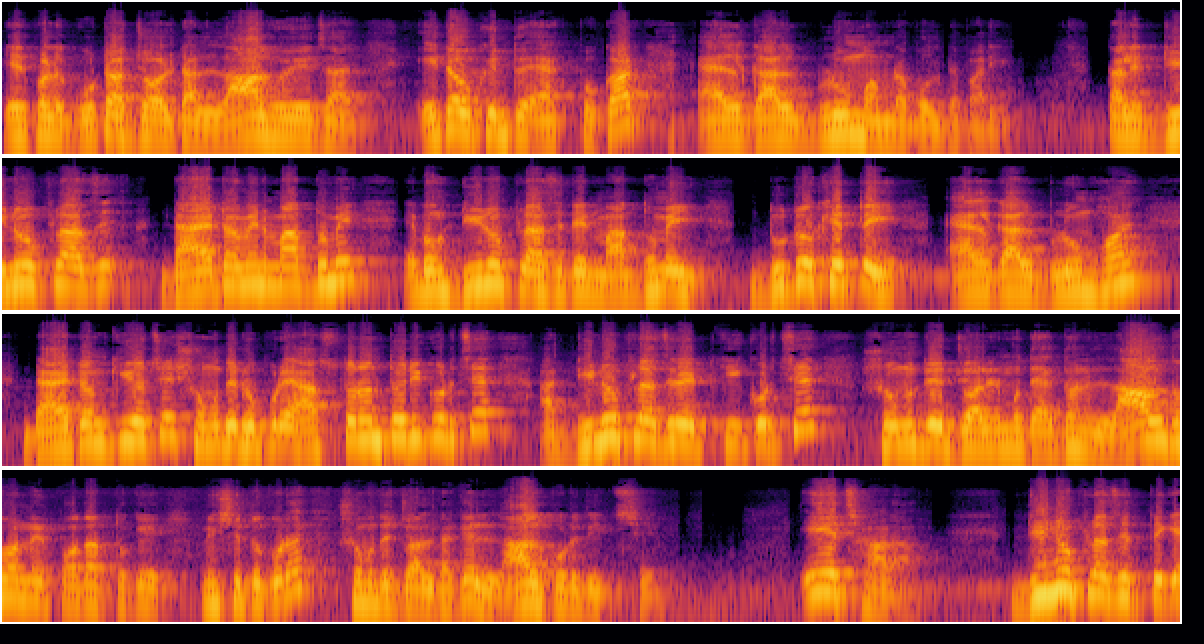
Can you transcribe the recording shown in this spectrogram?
এর ফলে গোটা জলটা লাল হয়ে যায়। এটাও কিন্তু এক প্রকার অ্যালগাল ব্লুম আমরা বলতে পারি। তাহলে ডিনোপ্লাজে ডায়াটমের মাধ্যমে এবং ডিনোপ্লাজেটের মাধ্যমেই দুটো ক্ষেত্রেই অ্যালগাল ব্লুম হয়। ডায়াটম কি হচ্ছে? সমুদ্রের উপরে আস্তরণ তৈরি করছে আর ডিনোপ্লাজেট কি করছে? সমুদ্রের জলের মধ্যে এক ধরনের লাল ধরনের পদার্থকে নিষিদ্ধ করে সমুদ্রের জলটাকে লাল করে দিচ্ছে। এছাড়া ডিনোপ্লাজেট থেকে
